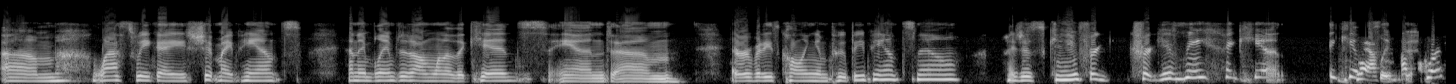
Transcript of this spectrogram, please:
um, last week I shit my pants, and I blamed it on one of the kids, and um, everybody's calling him poopy pants now. I just can you for, forgive me? I can't. I can't yeah, sleep. Of course,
